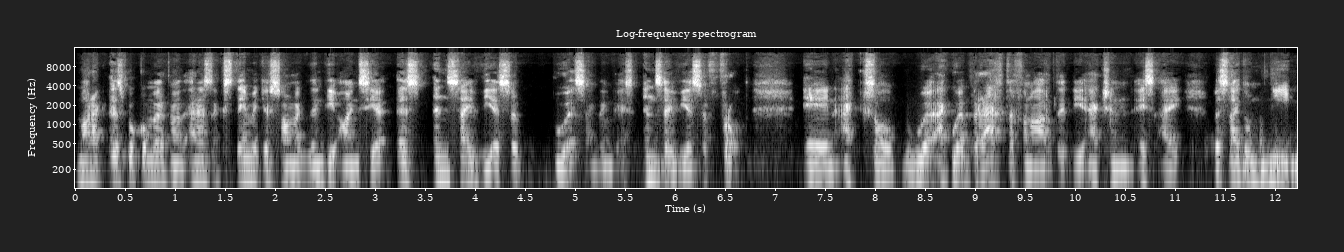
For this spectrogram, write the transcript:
maar ek is bekommerd want anders ek stem met jou saam ek dink die ANC is in sy wese boos. Ek dink is in sy wese vrot. En ek sal ek hoop regtig van harte die Action SA besluit om nie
